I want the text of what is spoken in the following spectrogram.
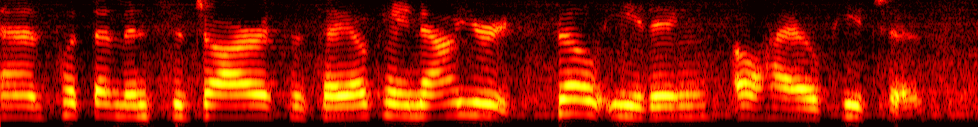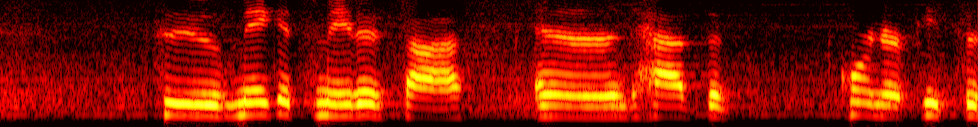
and put them into jars and say, okay, now you're still eating Ohio peaches. To make a tomato sauce and have the corner pizza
